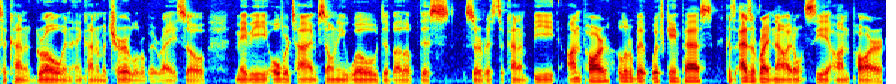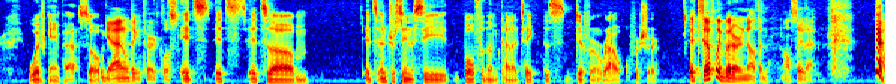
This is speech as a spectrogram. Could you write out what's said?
to kind of grow and, and kind of mature a little bit right so maybe over time sony will develop this service to kind of be on par a little bit with game pass because as of right now i don't see it on par with game pass so Yeah, I don't think it's very close. it's it's it's um it's interesting to see both of them kind of take this different route for sure It's definitely better than nothing. I'll say that. Yeah,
